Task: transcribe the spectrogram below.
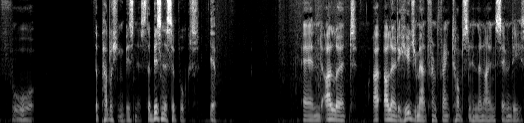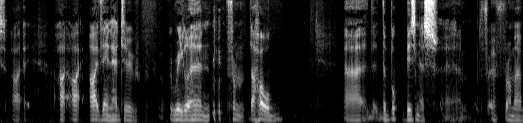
for the publishing business, the business of books. Yep. And I learnt I, I learned a huge amount from Frank Thompson in the 1970s. I, I, I then had to relearn from the whole uh, the, the, book business um, f- from a,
